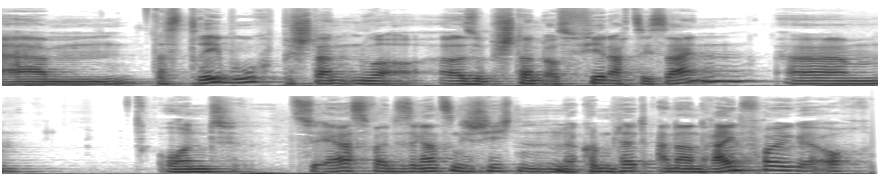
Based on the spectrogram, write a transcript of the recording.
Ähm, das Drehbuch bestand nur, also bestand aus 84 Seiten. Ähm, und zuerst waren diese ganzen Geschichten in einer komplett anderen Reihenfolge auch,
